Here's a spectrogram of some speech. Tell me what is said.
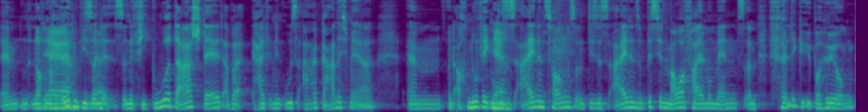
ähm, noch, ja, noch ja, irgendwie so, eine, so eine Figur darstellt, aber halt in den USA gar nicht mehr. Ähm, und auch nur wegen dieses einen Songs und dieses einen so ein bisschen Mauerfall-Moments und völlige Überhöhung.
